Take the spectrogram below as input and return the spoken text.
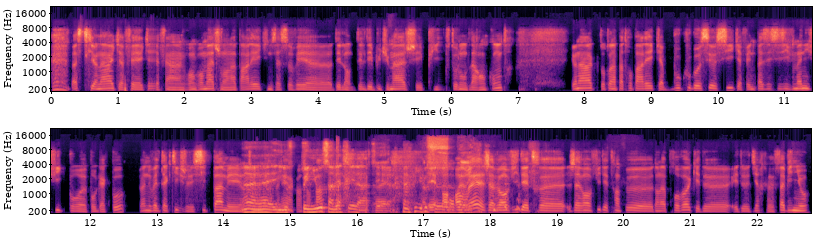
parce qu'il y en a un qui a fait qui a fait un grand grand match, on en a parlé, qui nous a euh, dès, le- dès le début du match et puis tout au long de la rencontre. Il y en a un dont on n'a pas trop parlé, qui a beaucoup bossé aussi, qui a fait une passe décisive magnifique pour euh, pour Gakpo. La nouvelle tactique, je les cite pas, mais Ouais, il fait une inversée là. en, vrai, j'avais envie d'être, euh, j'avais envie d'être un peu euh, dans la provoque et de et de dire que Fabinho,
